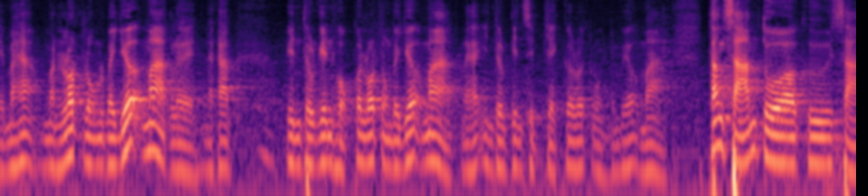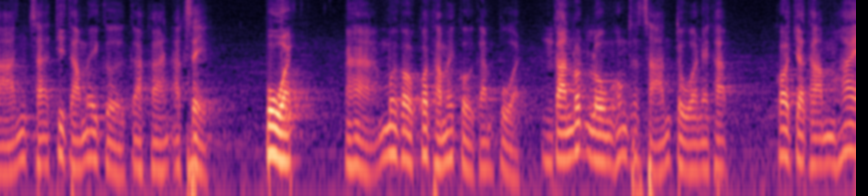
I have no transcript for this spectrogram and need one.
ห็นไหมฮะมันลดลงไปเยอะมากเลยนะครับอินเทอร์กิน 6 ก็ลดลงไปเยอะมากนะครับอินเทอร์กิน 17 ก็ลดลงไปเยอะมาก ทั้ง 3 ตัวคือสารที่ทำให้เกิดอาการอักเสบปวดอ่าเมื่อก็ก็ทำให้เกิดการปวด การลดลงของสารตัวนะครับ ก็จะทำให้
